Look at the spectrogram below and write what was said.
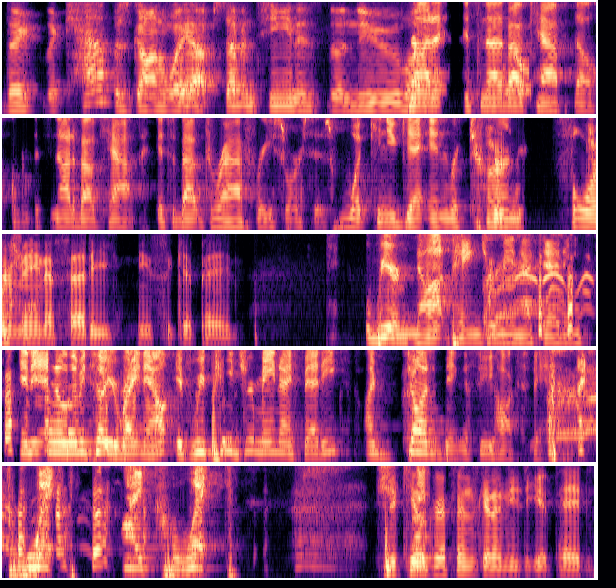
the the cap has gone way up. 17 is the new like, not. It's not about cap though. It's not about cap. It's about draft resources. What can you get in return for? him? Germain Ifedi needs to get paid. We are not paying Germain Ifedi. and, and let me tell you right now, if we pay Germain Ifedi, I'm done being a Seahawks fan. I quit. I quit. Shaquill Griffin's gonna need to get paid.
